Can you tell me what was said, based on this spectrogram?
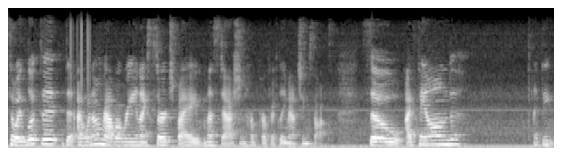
so I looked at the. I went on Ravelry and I searched by Must Stash and her perfectly matching socks. So I found. I think.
